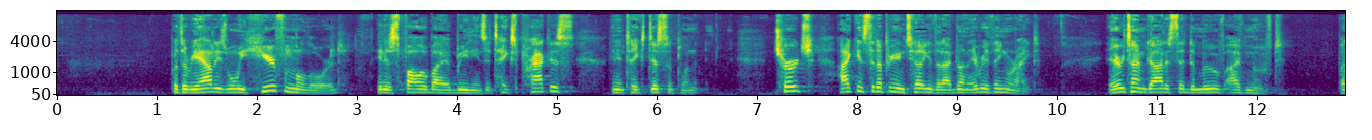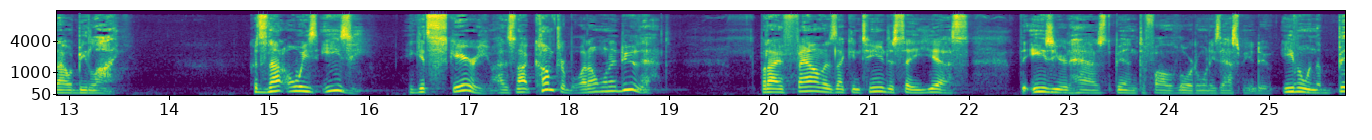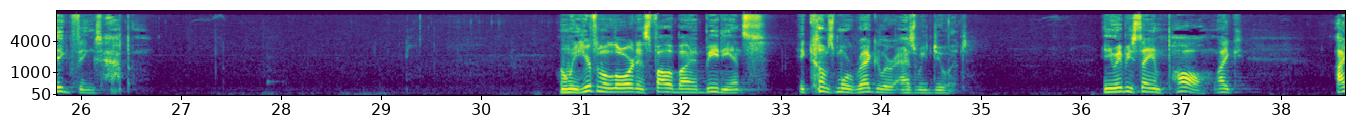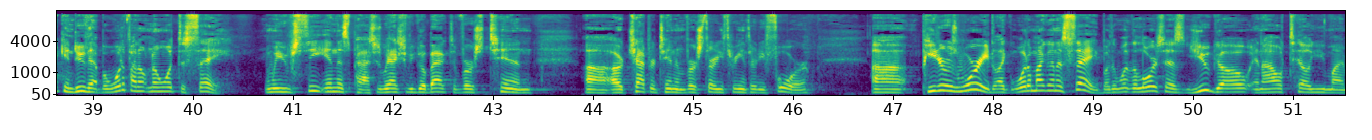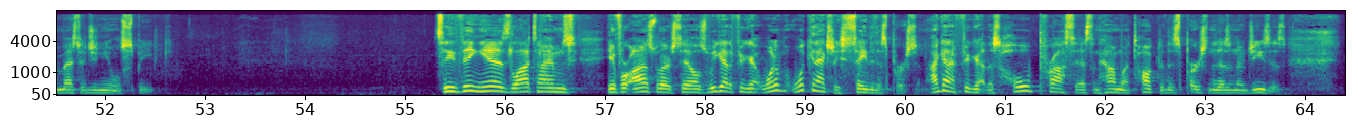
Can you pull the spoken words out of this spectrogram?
But the reality is, when we hear from the Lord, it is followed by obedience. It takes practice and it takes discipline. Church, I can sit up here and tell you that I've done everything right. Every time God has said to move, I've moved. But I would be lying. Because it's not always easy. It gets scary. It's not comfortable. I don't want to do that. But I have found that as I continue to say yes, the easier it has been to follow the Lord and what He's asked me to do, even when the big things happen. When we hear from the Lord and it's followed by obedience, it comes more regular as we do it. And you may be saying, Paul, like, I can do that, but what if I don't know what to say? And we see in this passage, we actually go back to verse 10, uh, or chapter 10 and verse 33 and 34. Uh, Peter is worried, like, what am I going to say? But what the Lord says, you go and I'll tell you my message and you will speak. See, the thing is, a lot of times, if we're honest with ourselves, we got to figure out what, what can I actually say to this person. I got to figure out this whole process and how I'm going to talk to this person that doesn't know Jesus.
